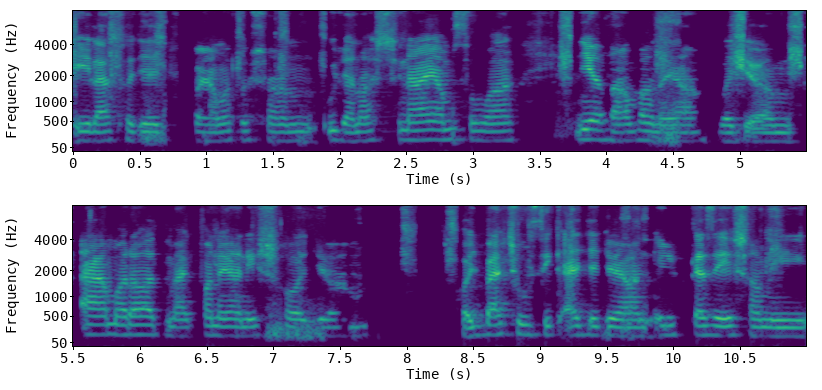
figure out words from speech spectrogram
élet, hogy egy folyamatosan ugyanazt csináljam, szóval nyilván van olyan, hogy um, elmarad, meg van olyan is, hogy, um, hogy becsúszik egy-egy olyan étkezés, ami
